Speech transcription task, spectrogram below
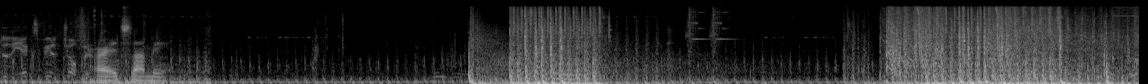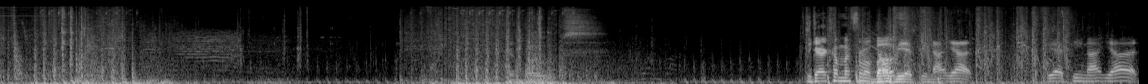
to the exfil chopper. All right, it's not me. Good moves. The guy coming from No above. VIP, not yet. VIP, not yet.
